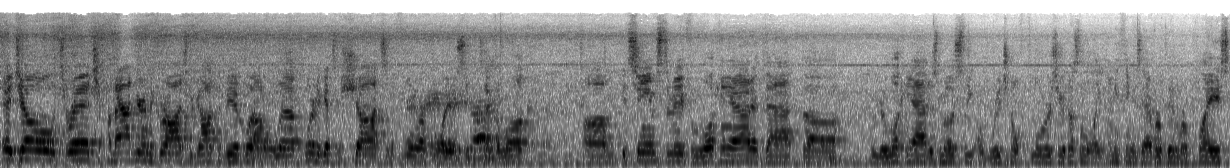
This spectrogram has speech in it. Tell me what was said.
Hey Joe, it's Rich. I'm out here in the garage. We got the vehicle out on the left. Wanted to get some shots of the floor for you so you can take a look. Um, it seems to me from looking at it that uh, what you're looking at is mostly original floors here. It doesn't look like anything has ever been replaced.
